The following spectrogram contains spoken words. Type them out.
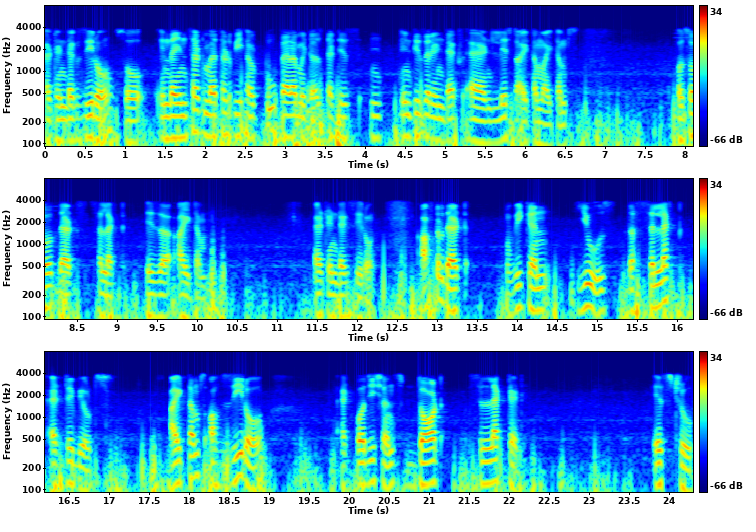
at index 0 so in the insert method we have two parameters that is in integer index and list item items. Also that select is a item at index 0 after that we can use the select attributes items of 0 at positions dot selected is true.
